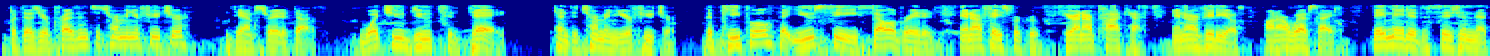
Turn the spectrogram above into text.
But does your present determine your future? Damn straight it does. What you do today can determine your future. The people that you see celebrated in our Facebook group, here on our podcast, in our videos, on our website, they made a decision that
